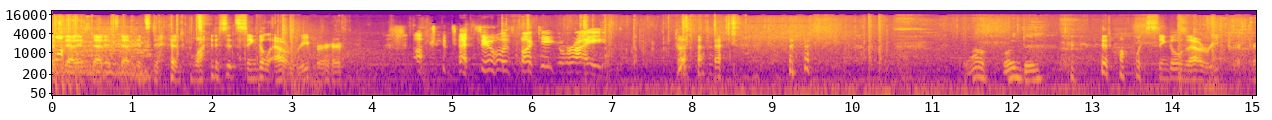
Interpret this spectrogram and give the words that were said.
It's dead. It's dead. It's dead. It's dead. Why does it single out Reaper? Oh, Tetsu was fucking right. Wow, good dude. it always singles out Reaper.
